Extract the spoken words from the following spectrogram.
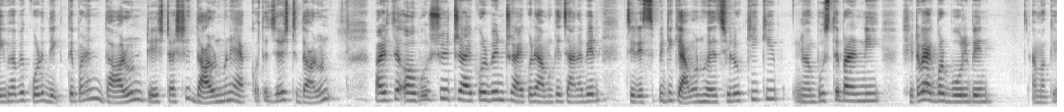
এইভাবে করে দেখতে পারেন। দারুণ টেস্ট আসে, দারুণ মানে এক কথা জাস্ট দারুণ। বাড়িতে অবশ্যই ট্রাই করবেন ট্রাই করে আমাকে জানাবেন যে রেসিপিটি কেমন হয়েছিল, কি কি বুঝতে পারেননি, সেটাও একবার বলবেন আমাকে।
